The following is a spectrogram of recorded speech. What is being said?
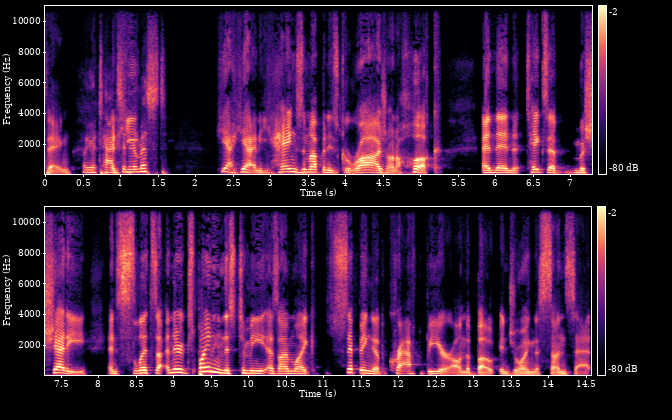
thing. Like a he- Yeah, yeah. And he hangs him up in his garage on a hook. and then takes a machete and slits up. And they're explaining this to me as I'm like sipping a craft beer on the boat, enjoying the sunset.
